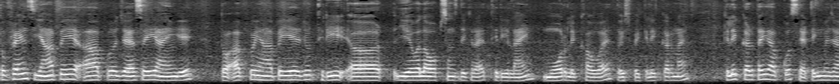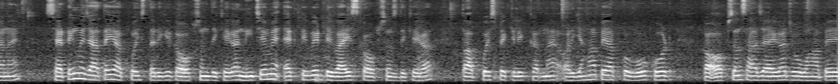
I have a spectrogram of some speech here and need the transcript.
तो फ्रेंड्स यहाँ पे आप जैसे ही आएँगे तो आपको यहाँ पे ये जो थ्री ये वाला ऑप्शंस दिख रहा है थ्री लाइन मोर लिखा हुआ है तो इस पर क्लिक करना है। क्लिक करते ही आपको सेटिंग में जाना है। सेटिंग में जाते ही आपको इस तरीके का ऑप्शन दिखेगा। नीचे में एक्टिवेट डिवाइस का ऑप्शन दिखेगा तो आपको इस पर क्लिक करना है। और यहाँ पे आपको वो कोड का ऑप्शंस आ जाएगा जो वहाँ पे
